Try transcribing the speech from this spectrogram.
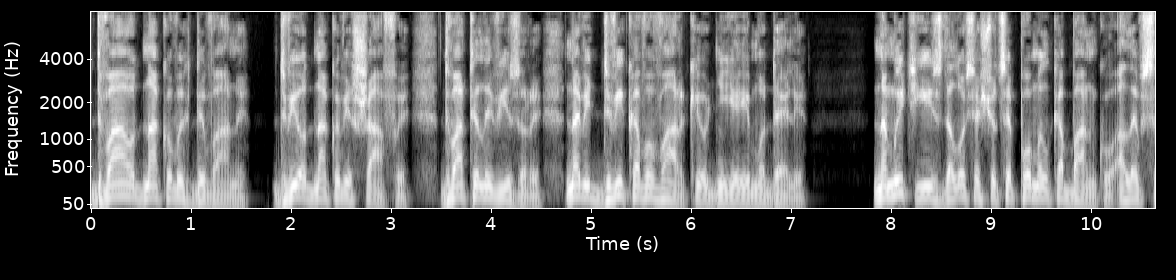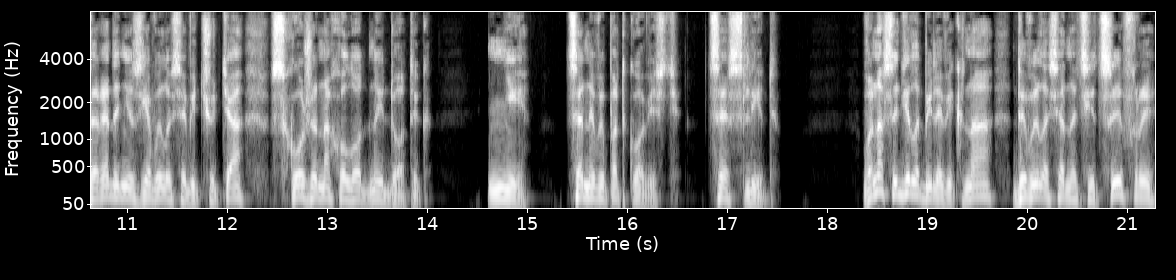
два однакових дивани, дві однакові шафи, два телевізори, навіть дві кавоварки однієї моделі. На мить їй здалося, що це помилка банку, але всередині з'явилося відчуття, схоже на холодний дотик. Ні, це не випадковість, це слід. Вона сиділа біля вікна, дивилася на ці цифри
